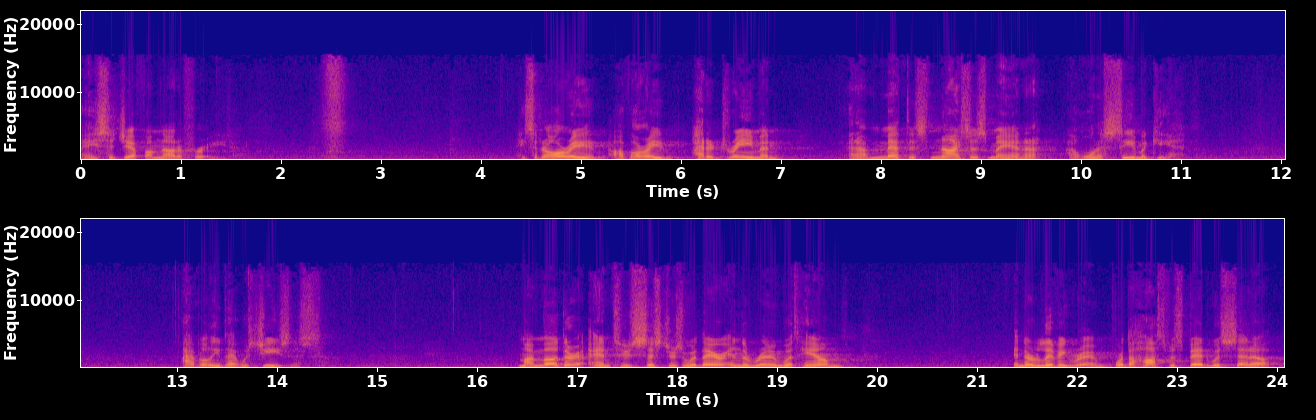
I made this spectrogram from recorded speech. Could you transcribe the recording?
And he said, Jeff, I'm not afraid. He said, already, I've already had a dream and, and I've met this nicest man and I, I want to see him again. I believe that was Jesus. My mother and two sisters were there in the room with him in their living room where the hospice bed was set up.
